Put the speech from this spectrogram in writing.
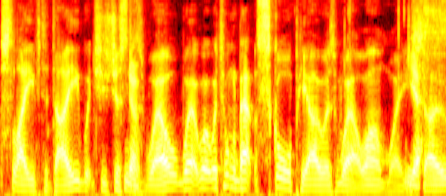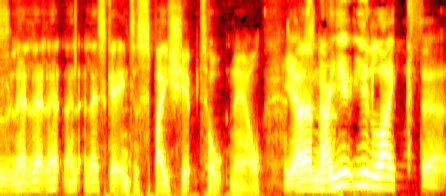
Slave today, which is just No. as well. We're, we're talking about the Scorpio as well, aren't we? Yes. So let, let, let, let, us get into spaceship talk now. Yes. Um, now you, you like the,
